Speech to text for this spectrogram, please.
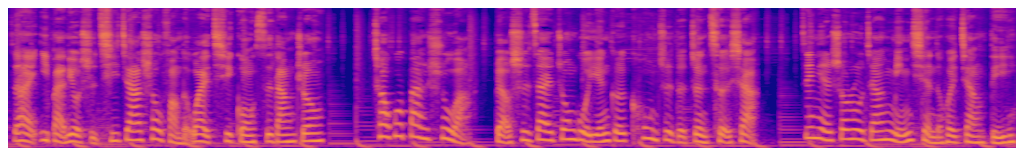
在一百六十七家受访的外企公司当中，超过半数啊表示，在中国严格控制的政策下，今年收入将明显的会降低。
